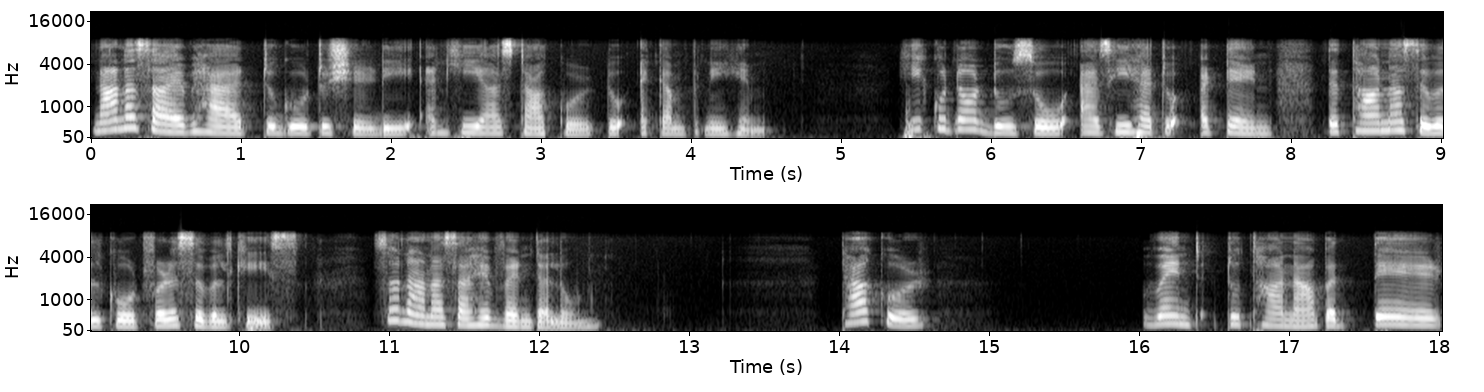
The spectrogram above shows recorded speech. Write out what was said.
Nana Sahib had to go to Shirdi and he asked Thakur to accompany him. He could not do so as he had to attend the Thana civil court for a civil case. So Nana Sahib went alone. Thakur went to Thana, but there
